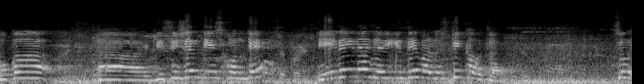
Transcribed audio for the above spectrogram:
ఒక డిసిషన్ తీసుకుంటే ఏదైనా జరిగితే వాళ్ళు స్టిక్ అవుతారు. సో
